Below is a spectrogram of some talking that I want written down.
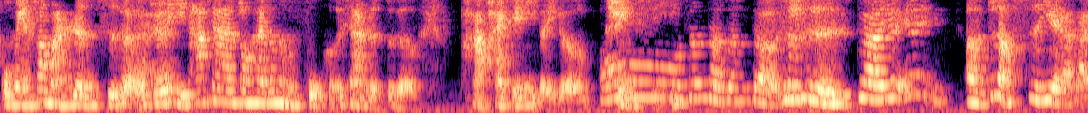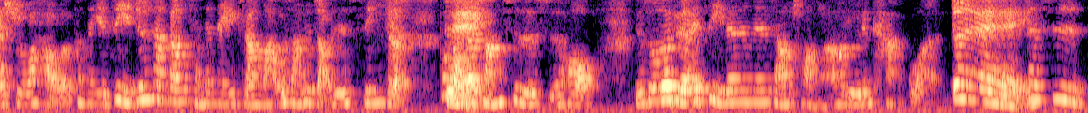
我们也算蛮认识的。我觉得以她现在的状态，真的很符合现在的这个卡牌给你的一个讯息。哦，真的真的，是不是对啊，因为因为嗯，就讲事业来说好了，可能也自己就是像刚刚前面那一张嘛，我想去找一些新的、不同的尝试的时候，有时候都觉得哎，自己在那边想要闯，然后有点卡关。对但，是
